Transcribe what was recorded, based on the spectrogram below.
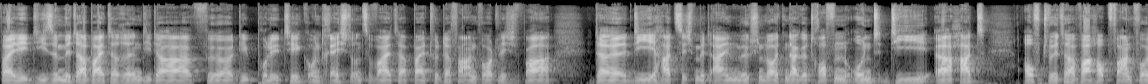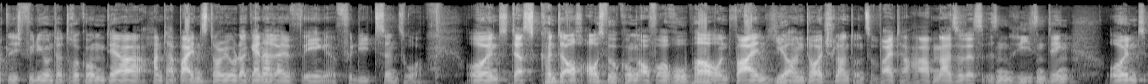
weil diese Mitarbeiterin, die da für die Politik und Recht und so weiter bei Twitter verantwortlich war, da, die hat sich mit allen möglichen Leuten da getroffen und die äh, hat auf Twitter war hauptverantwortlich für die Unterdrückung der Hunter Biden Story oder generell für die Zensur. Und das könnte auch Auswirkungen auf Europa und Wahlen hier in Deutschland und so weiter haben. Also das ist ein Riesending. Und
